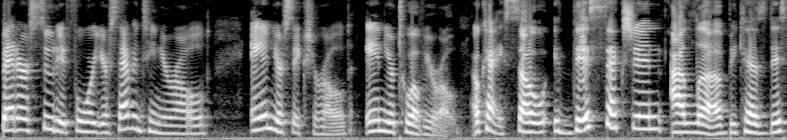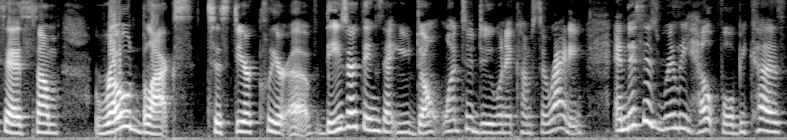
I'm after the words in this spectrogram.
better suited for your 17 year old and your six year old and your 12 year old. Okay, so this section I love because this says some roadblocks to steer clear of. These are things that you don't want to do when it comes to writing. And this is really helpful because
